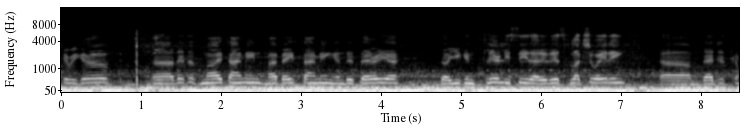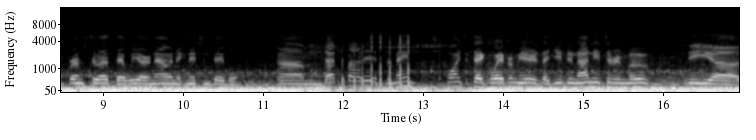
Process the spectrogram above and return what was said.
Here we go. This is my timing my base timing in this area. So you can clearly see that it is fluctuating um, that just confirms to us that we are now in ignition table um, that's about it the main point to take away from here is that you do not need to remove the uh,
